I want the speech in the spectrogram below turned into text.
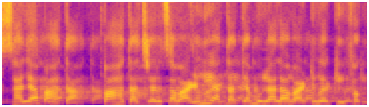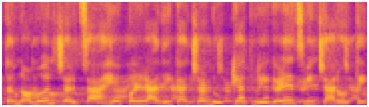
झाल्या पाहता. पाहता चर्चा वाढली. आता त्या मुलाला वाटलं की फक्त नॉर्मल चर्चा आहे पण राधिकाच्या डोक्यात वेगळेच विचार होते.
